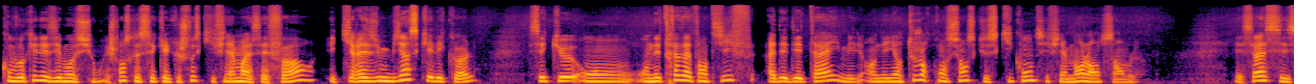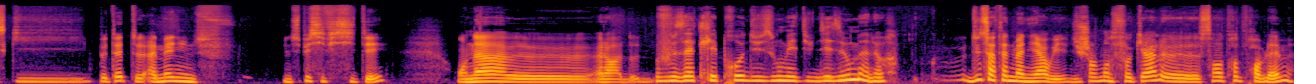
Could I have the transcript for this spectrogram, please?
convoquer des émotions. Et je pense que c'est quelque chose qui finalement est assez fort et qui résume bien ce qu'est l'école. C'est qu'on on est très attentif à des détails, mais en ayant toujours conscience que ce qui compte, c'est finalement l'ensemble. Et ça, c'est ce qui peut-être amène une, une spécificité. On a, euh, alors, Vous êtes les pros du zoom et du dézoom, alors? D'une certaine manière, oui, du changement de focale euh, sans trop de problèmes.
